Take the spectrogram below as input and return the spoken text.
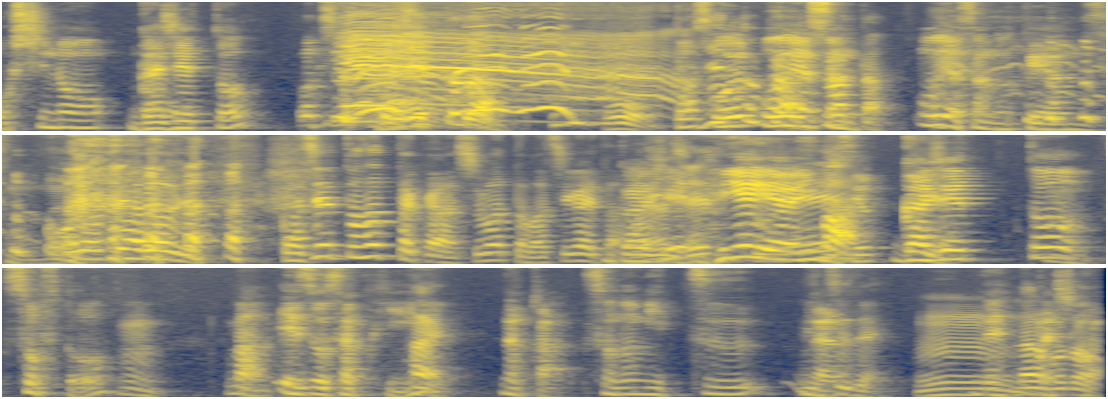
推しのガジェット？えガジェットだ。ガジェットお大家さん。大家さんの提案ですもんね。ガジェットだったかしまった間違えたガジジェット。ェいやいやいいんですよ、まあガジェットソフト、うん。ま映像作品、はい。なんかその3つあが3つで。うん。ね、なるほど。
